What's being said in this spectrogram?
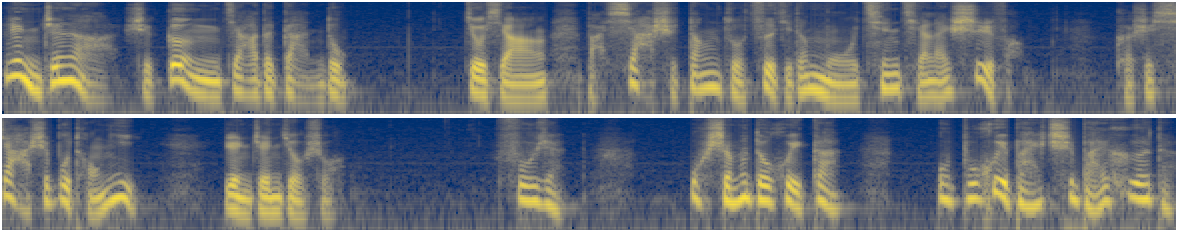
认真啊，是更加的感动，就想把夏氏当做自己的母亲前来侍奉，可是夏氏不同意。认真就说：“夫人，我什么都会干，我不会白吃白喝的。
